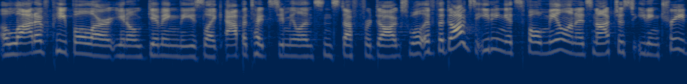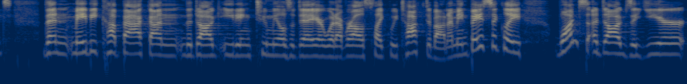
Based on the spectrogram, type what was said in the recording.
a lot of people are, you know, giving these like appetite stimulants and stuff for dogs. Well, if the dog's eating its full meal and it's not just eating treats, then maybe cut back on the dog eating two meals a day or whatever else like we talked about. I mean, basically, once a dog's a year,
